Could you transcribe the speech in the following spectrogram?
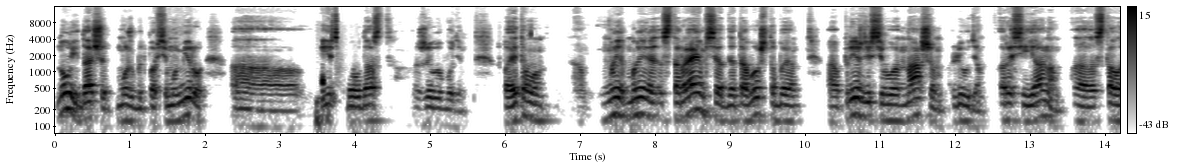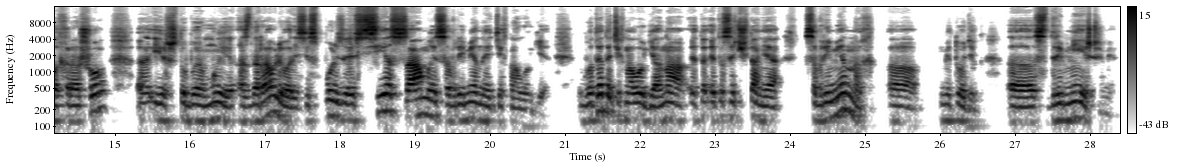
Ну и дальше, может быть, по всему миру, а, если Бог удаст, живы будем. Поэтому а, мы, мы стараемся для того, чтобы а, прежде всего нашим людям, россиянам стало хорошо, и чтобы мы оздоравливались, используя все самые современные технологии. Вот эта технология, она, это, это сочетание современных Э, методик э, с древнейшими.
